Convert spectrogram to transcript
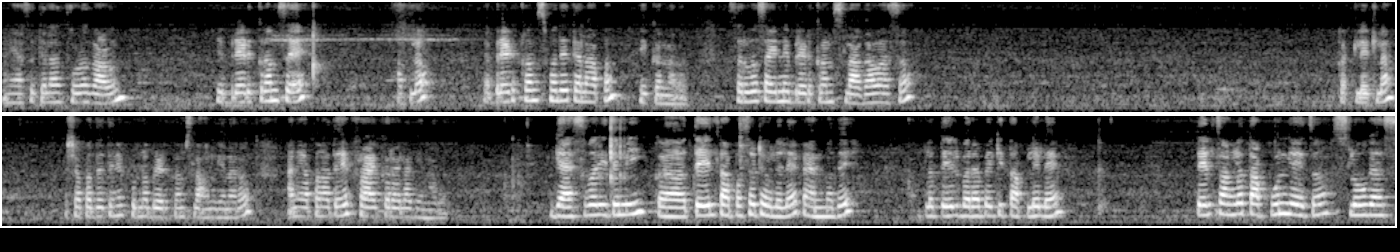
आणि असं त्याला थोडं गाळून हे ब्रेड क्रम्स आहे आपलं. त्या ब्रेड क्रम्समध्ये त्याला आपण हे करणार आहोत. सर्व साईडने ब्रेड क्रम्स लागावं असं. कटलेटला अशा पद्धतीने पूर्ण ब्रेड क्रम्स लावून घेणार आहोत. आणि आपण आता हे फ्राय करायला घेणार आहोत. गॅसवर इथे मी क तेल तापसं ठेवलेलं आहे पॅनमध्ये. आपलं तेल बऱ्यापैकी तापलेलं आहे. तेल चांगलं तापवून घ्यायचं. स्लो गॅस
